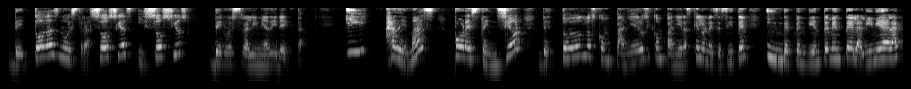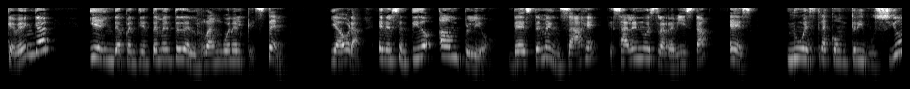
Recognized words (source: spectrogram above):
de todas nuestras socias y socios de nuestra línea directa. Y además, por extensión, de todos los compañeros y compañeras que lo necesiten, independientemente de la línea de la que vengan y independientemente del rango en el que estén. Y ahora, en el sentido amplio de este mensaje que sale en nuestra revista, es nuestra contribución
